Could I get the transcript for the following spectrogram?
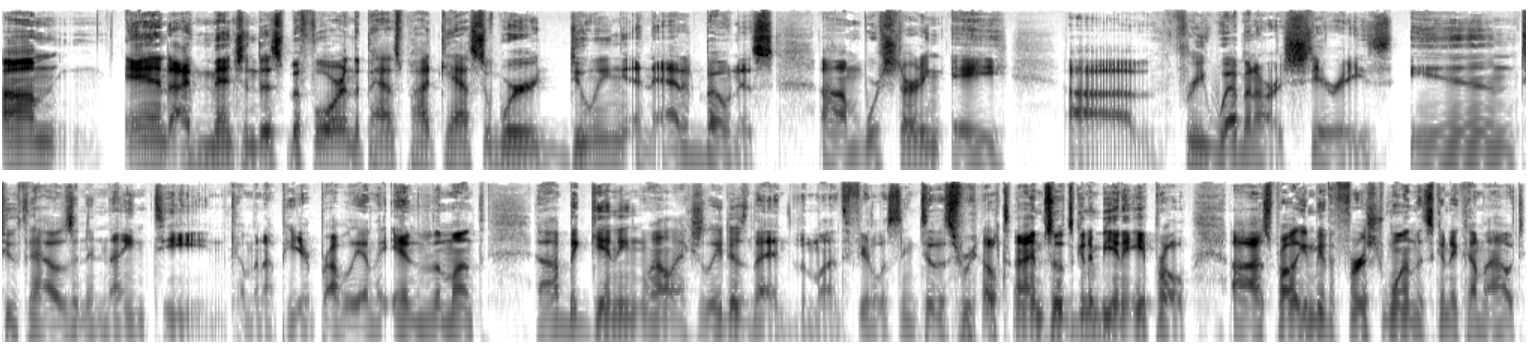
Um, and I've mentioned this before in the past podcasts. We're doing an added bonus. Um, we're starting a uh, free webinar series in 2019 coming up here, probably on the end of the month, uh, beginning. Well, actually, it is the end of the month if you're listening to this real time. So it's going to be in April. Uh, it's probably going to be the first one that's going to come out.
